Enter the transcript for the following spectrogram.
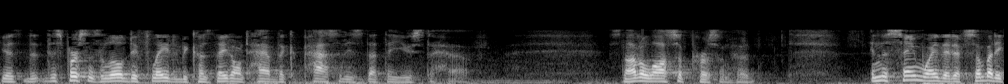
you know, this person's a little deflated because they don't have the capacities that they used to have. It's not a loss of personhood. In the same way that if somebody,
